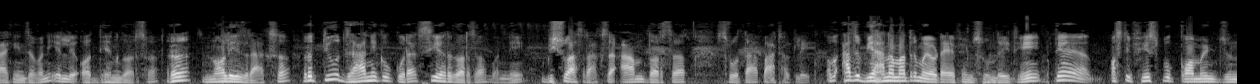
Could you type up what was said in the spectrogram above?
राखिन्छ भने यसले अध्ययन गर्छ र नलेज राख्छ र त्यो जानेको कुरा सेयर गर्छ भन्ने विश्वास राख्छ आम दर्शक श्रोता पाठकले। अब आज बिहान मात्र म एउटा एफएम सुन्दै थिएँ। त्यहाँ अस्ति फेसबुक कमेन्ट जुन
